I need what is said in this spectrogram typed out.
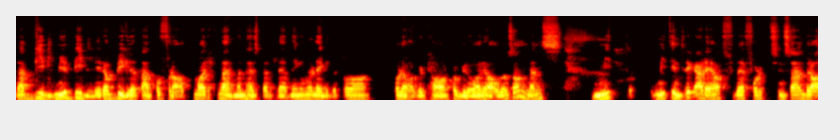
det er bill, mye billigere å bygge dette her på flatmark nærme en høyspentledningen og legge det på, på lagertak og grå arealer og sånn, mens mitt, mitt, inntrykk er det at det folk syns er bra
